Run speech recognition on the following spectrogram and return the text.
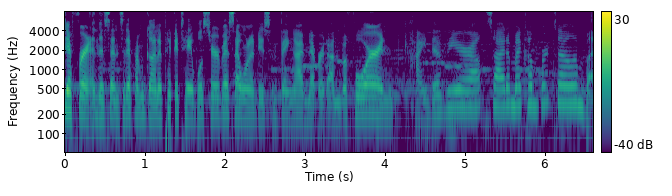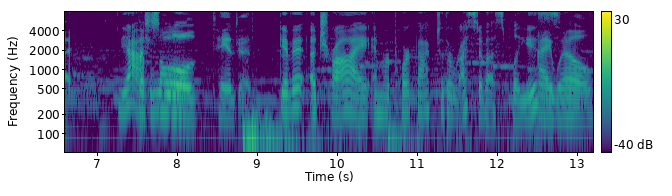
different in the sense that if I'm gonna pick a table service, I want to do something I've never done before and kind of veer outside of my comfort zone. But Yeah, That's just a well, little tangent. give it a try and report back to the rest of us, please. I will.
